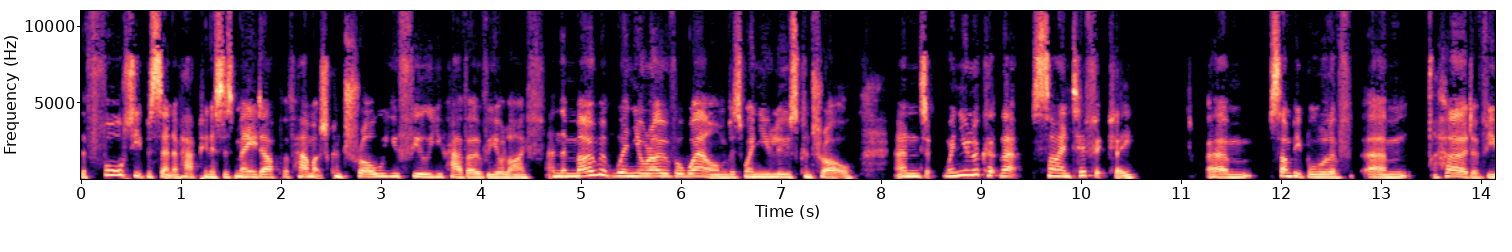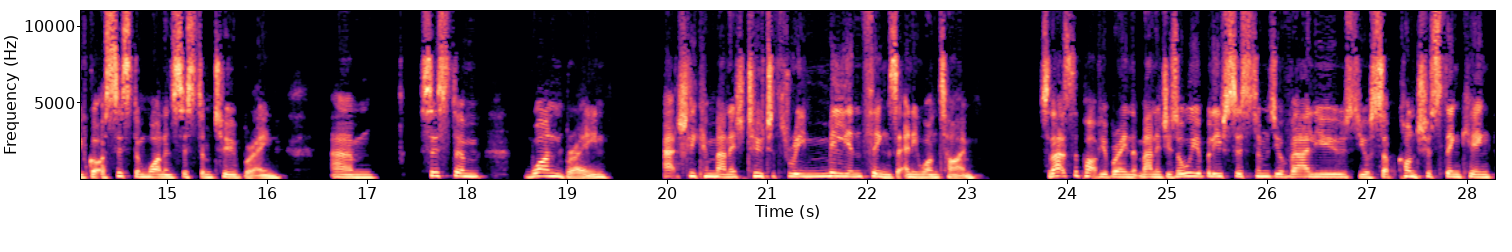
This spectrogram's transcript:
the 40% of happiness is made up of how much control you feel you have over your life. And the moment when you're overwhelmed is when you lose control. And when you look at that scientifically, um, some people will have um, heard of you've got a system one and system two brain. Um, system one brain actually can manage two to three million things at any one time. So that's the part of your brain that manages all your belief systems, your values, your subconscious thinking,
